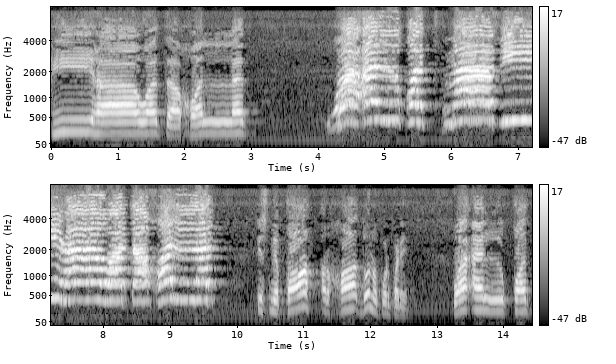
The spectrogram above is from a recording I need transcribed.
فيها وتخلت وألقت इसमें कौफ और खा दोनों पुर पड़े वअलक़त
